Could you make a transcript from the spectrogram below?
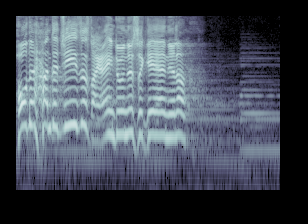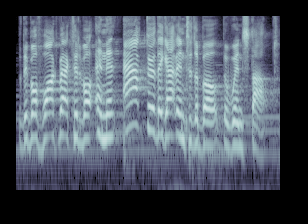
holding on to Jesus, like, I ain't doing this again, you know? But they both walked back to the boat. And then after they got into the boat, the wind stopped.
